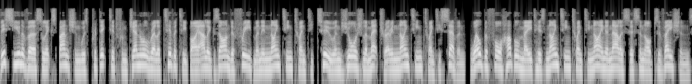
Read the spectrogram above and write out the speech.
This universal expansion was predicted from general relativity by Alexander Friedmann in 1922 and Georges Lemaitre in 1927, well before Hubble made his 1929 analysis and observations,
